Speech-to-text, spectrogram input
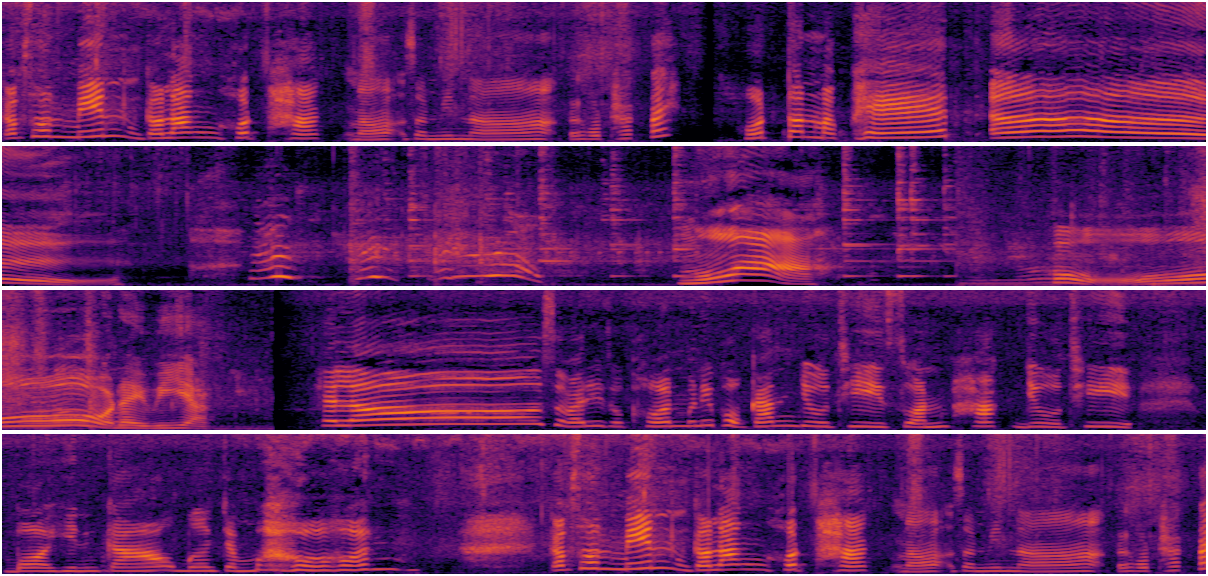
กับซอนมินกำลังฮดพักเนาะซอนมินเนาะไปฮดพักไปฮดต้นหมักเพชรเอองัวโหได้เวียกเฮลโลสวัสดีทุกคนวันนี้ผมกันอยู่ที่สวนพักอยู่ที่บ่อหินเก้าวเมืองจำบอนกับซอนมินกำลังฮดพักเนาะซอนมินเนาะไปฮดพักไป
